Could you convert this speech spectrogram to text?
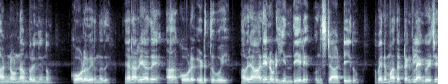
അൺനോൺ നമ്പറിൽ നിന്നും കോൾ വരുന്നത്. ഞാൻ അറിയാതെ ആ കോൾ എടുത്തുപോയി. അവർ ആദ്യം എന്നോട് ഹിന്ദിയിൽ ഒന്ന് സ്റ്റാർട്ട് ചെയ്തു. അപ്പോൾ എന്റെ മദർ ടങ് ലാംഗ്വേജ്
